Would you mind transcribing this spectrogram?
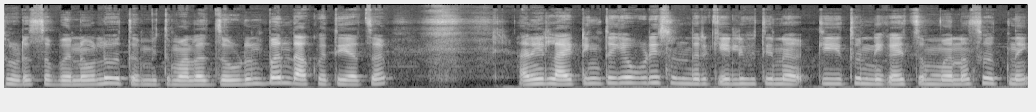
थोडंसं बनवलं होतं. मी तुम्हाला जोडून पण दाखवते याचं. आणि लायटिंग तर एवढी सुंदर केली होती ना की इथून निघायचं मनच होत नाही.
